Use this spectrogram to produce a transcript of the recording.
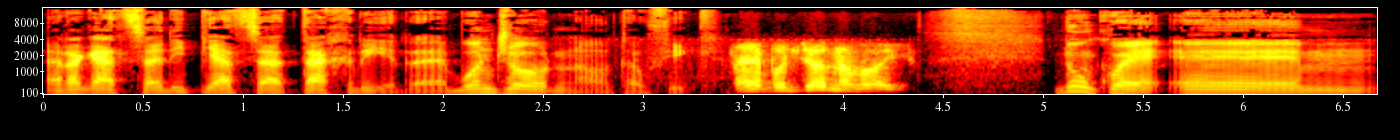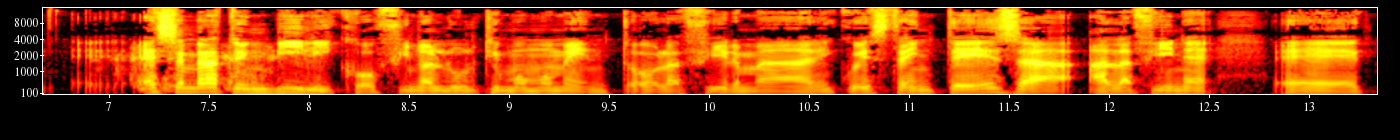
ragazza di piazza Tahrir. Buongiorno Taufik. Eh, buongiorno a voi. Dunque, ehm, è sembrato in bilico fino all'ultimo momento la firma di questa intesa, alla fine eh,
